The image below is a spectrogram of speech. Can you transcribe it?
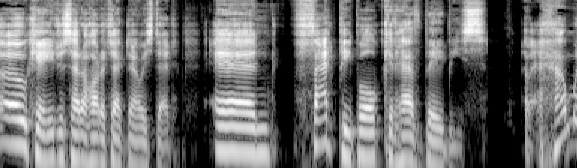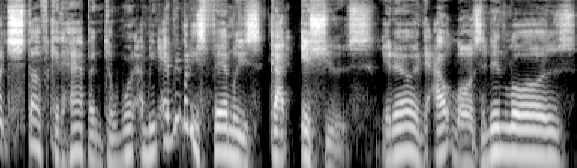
Okay, he just had a heart attack. Now he's dead. And fat people can have babies. How much stuff can happen to one? I mean, everybody's family's got issues, you know, and outlaws and in laws,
